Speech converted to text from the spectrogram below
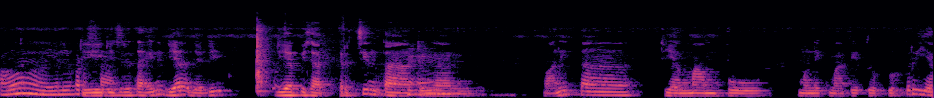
Oh, di, universal. di cerita ini dia jadi dia bisa bercinta Mm-mm. dengan wanita dia mampu menikmati tubuh pria.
